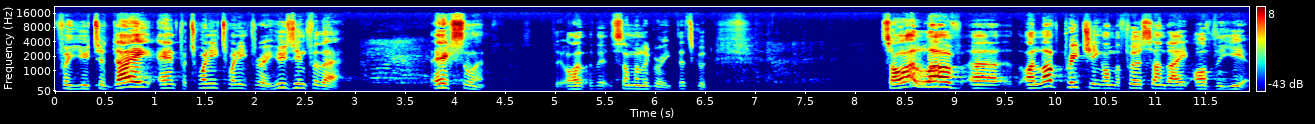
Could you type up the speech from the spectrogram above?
for you today and for 2023. Who's in for that? Excellent. Someone agreed. That's good. So I love, uh, I love preaching on the first Sunday of the year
